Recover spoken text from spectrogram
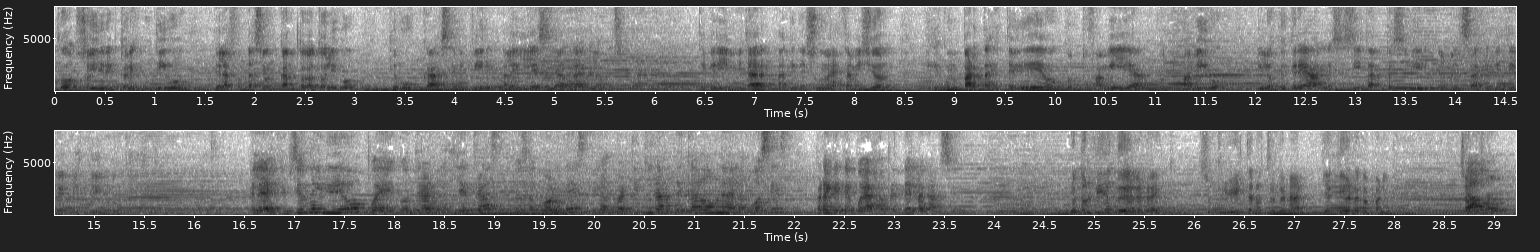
Francisco, soy director ejecutivo de la Fundación Canto Católico que busca servir a la iglesia a través de la música. Te quería invitar a que te sumes a esta misión y que compartas este video con tu familia, con tus amigos y los que crean necesitan recibir el mensaje que tiene este himno eucarístico. En la descripción del video puedes encontrar las letras, los acordes y las partituras de cada una de las voces para que te puedas aprender la canción. No te olvides de darle like, suscribirte a nuestro canal y activar la campanita. Chao.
